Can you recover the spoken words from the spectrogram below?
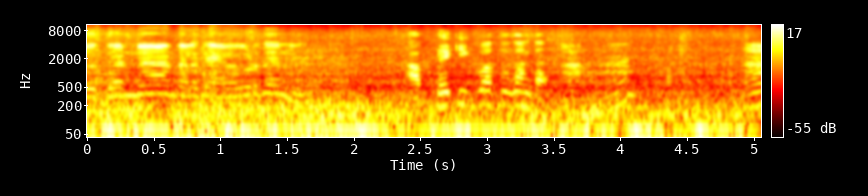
వద్దండి అంతలా తేగకూడదండి అప్పుడే కిక్ వస్తుందంట. ఆ.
